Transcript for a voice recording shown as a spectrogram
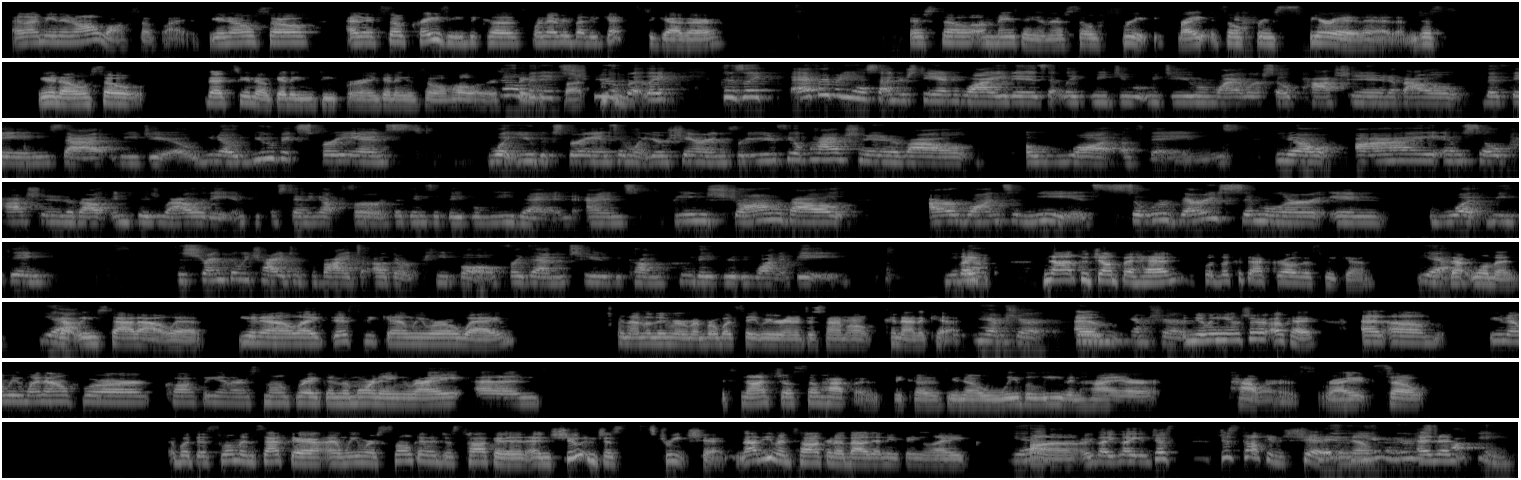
And I mean in all walks of life, you know? So and it's so crazy because when everybody gets together, they're so amazing and they're so free, right? So Yeah. free spirited and just, you know, so that's, you know, getting deeper and getting into a whole other No, space. but it's true. But like, because like everybody has to understand why it is that like we do what we do and why we're so passionate about the things that we do. You know, you've experienced what you've experienced and what you're sharing for you to feel passionate about a lot of things. You know, I am so passionate about individuality and people standing up for the things that they believe in and being strong about our wants and needs. So we're very similar in what we think the strength that we try to provide to other people for them to become who they really want to be. You know, Like, not to jump ahead, but look at that girl this weekend, yeah, that woman yeah, that we sat out with. You know, like this weekend we were away, and I don't even remember what state we were in at this time. Oh, Connecticut. New Hampshire, Um, New Hampshire. New Hampshire? Okay. And um, you know, we went out for our coffee and our smoke break in the morning, right? And it's not just so happens because, you know, we believe in higher powers, right? So but this woman sat there and we were smoking and just talking and, and shooting just street shit, not even talking about anything like yeah, fun or like like just just talking shit, you know? and then- talking.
